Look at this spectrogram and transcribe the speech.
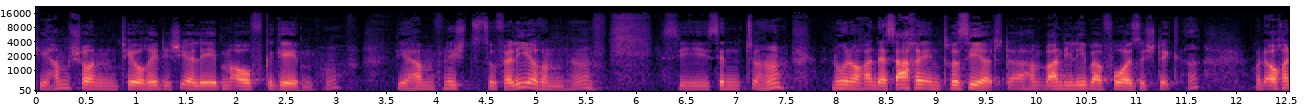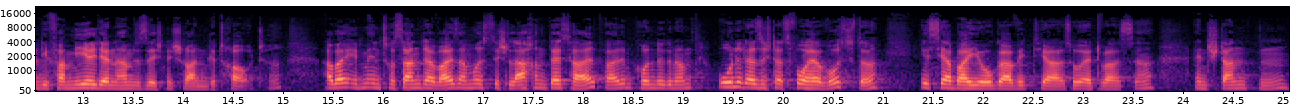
die haben schon theoretisch ihr Leben aufgegeben. Die haben nichts zu verlieren. Sie sind, nur noch an der Sache interessiert. Da waren die lieber vorsichtig. Und auch an die Familien haben sie sich nicht rangetraut. Aber eben interessanterweise musste ich lachen deshalb, weil im Grunde genommen, ohne dass ich das vorher wusste, ist ja bei Yoga Vidya so etwas entstanden,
